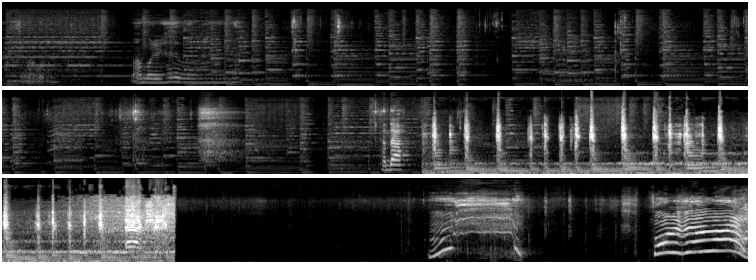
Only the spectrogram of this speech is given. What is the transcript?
마지막으로 마무리를 해보려고 하는데 간다. 음! 소리 질러!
